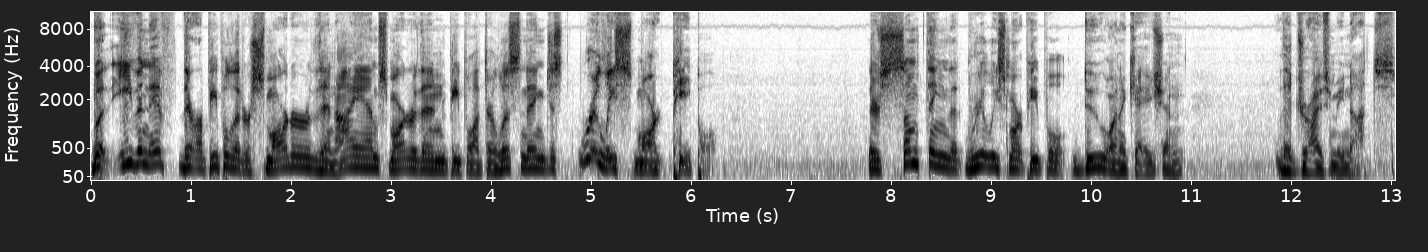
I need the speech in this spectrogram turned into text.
But even if there are people that are smarter than I am, smarter than people out there listening, just really smart people, there's something that really smart people do on occasion that drives me nuts.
